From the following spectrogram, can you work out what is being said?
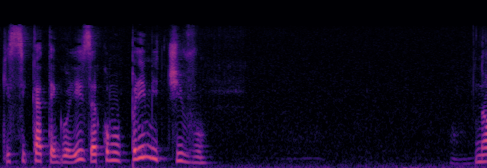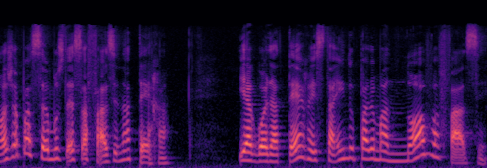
que se categoriza como primitivo Nós já passamos dessa fase na Terra. E agora a Terra está indo para uma nova fase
